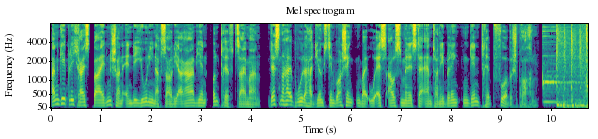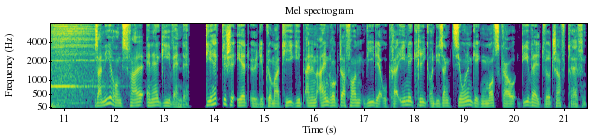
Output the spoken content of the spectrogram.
Angeblich reist Biden schon Ende Juni nach Saudi-Arabien und trifft Salman. Dessen Halbbruder hat jüngst in Washington bei US-Außenminister Anthony Blinken den Trip vorbesprochen. Sanierungsfall Energiewende. Die hektische Erdöldiplomatie gibt einen Eindruck davon, wie der Ukraine-Krieg und die Sanktionen gegen Moskau die Weltwirtschaft treffen.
